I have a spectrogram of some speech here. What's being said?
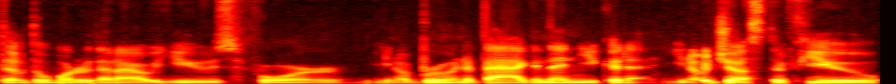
the, the water that i would use for you know brewing a bag. And then you could you know adjust a few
